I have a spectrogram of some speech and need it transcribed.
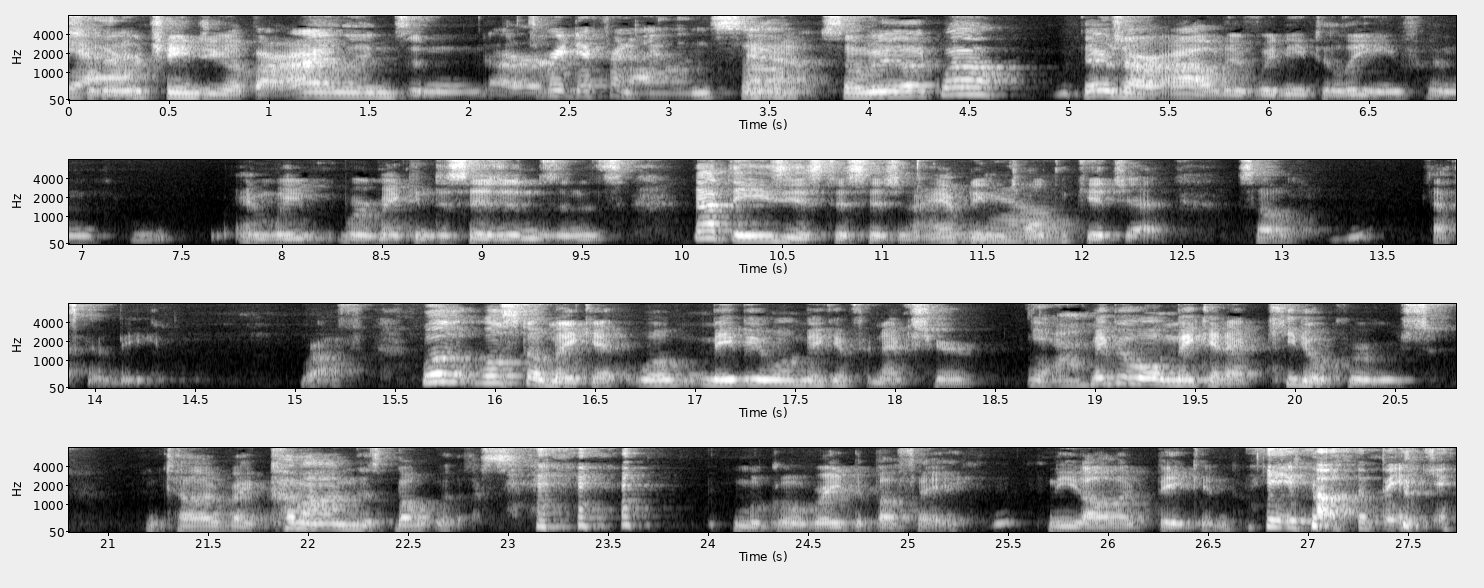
So they were changing up our islands and our Three different islands, so yeah. So we were like, well, there's our out if we need to leave, and and we were making decisions, and it's not the easiest decision. I haven't even told the kids yet, so that's gonna be rough. We'll we'll still make it. We'll maybe we'll make it for next year. yeah. Maybe we'll make it a keto cruise and tell everybody come on this boat with us. And we'll go raid the buffet and eat all our bacon. Eat all the bacon.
